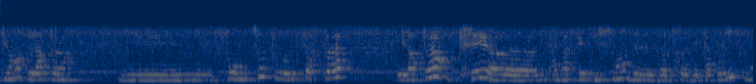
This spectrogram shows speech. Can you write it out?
science de la peur. Ils font tout pour nous faire peur, et la peur crée un affaiblissement de notre métabolisme.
